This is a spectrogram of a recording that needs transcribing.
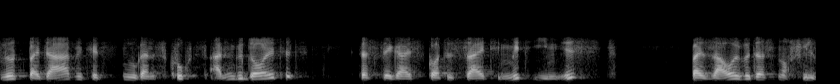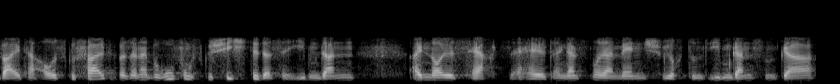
wird bei David jetzt nur ganz kurz angedeutet, dass der Geist Gottes seitdem mit ihm ist. Bei Saul wird das noch viel weiter ausgefaltet, bei seiner Berufungsgeschichte, dass er eben dann ein neues Herz erhält, ein ganz neuer Mensch wird und eben ganz und gar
